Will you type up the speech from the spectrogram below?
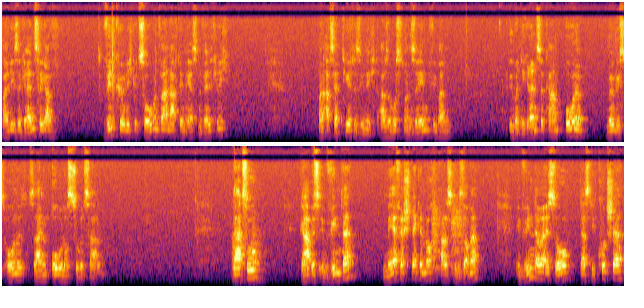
weil diese Grenze ja willkürlich gezogen war nach dem Ersten Weltkrieg. Man akzeptierte sie nicht. Also musste man sehen, wie man über die Grenze kam, ohne, möglichst ohne seinen Obolus zu bezahlen. Dazu gab es im Winter mehr Verstecke noch als im Sommer. Im Winter war es so, dass die Kutscher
